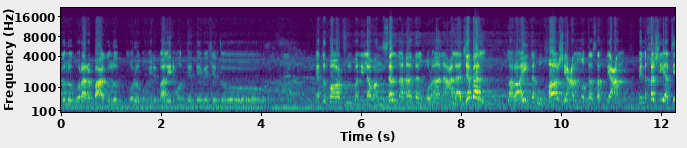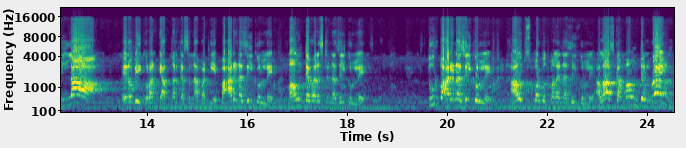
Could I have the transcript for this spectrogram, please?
গুলো ঘোড়ার পা গুলো মরুভূমির বালির মধ্যে দেবে যেত। এত পাওয়ারফুল বাণী লাউ আনজালনা হাদাল কোরআন আলা জাবাল লারাআইতাহু খাশিআম মুতাসাদ্দিআন মিন খাশিয়াতিল্লাহ। হে নবী, কোরআনকে আপনার কাছে না পাঠিয়ে পাহাড়ে নাজিল করলে, মাউন্ট এভারেস্টে নাজিল করলে, তুর পাহাড়ে নাজিল করলে, আলপস পর্বতমালায় নাজিল করলে, আলাস্কা মাউন্টেন রেঞ্জ,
